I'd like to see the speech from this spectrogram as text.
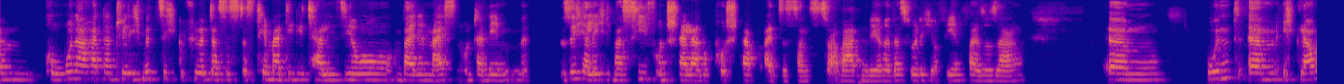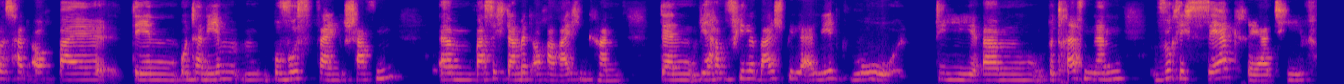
ähm, Corona hat natürlich mit sich geführt, dass es das Thema Digitalisierung bei den meisten Unternehmen sicherlich massiv und schneller gepusht hat, als es sonst zu erwarten wäre. Das würde ich auf jeden Fall so sagen. Ähm, und ähm, ich glaube, es hat auch bei den Unternehmen Bewusstsein geschaffen, ähm, was ich damit auch erreichen kann. Denn wir haben viele Beispiele erlebt, wo die ähm, Betreffenden wirklich sehr kreativ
